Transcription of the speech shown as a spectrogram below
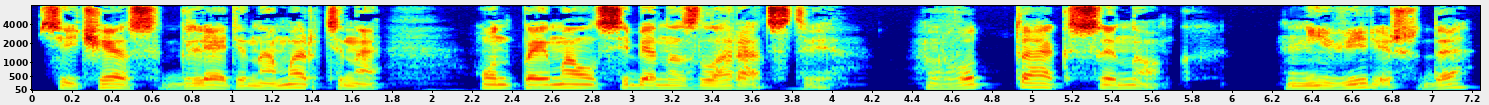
Сейчас, глядя на Мартина, он поймал себя на злорадстве. «Вот так, сынок. Не веришь, да?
